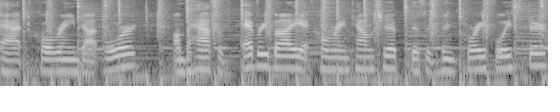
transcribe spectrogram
at colerain.org. On behalf of everybody at Colerain Township, this has been Corey Foister.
